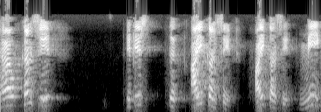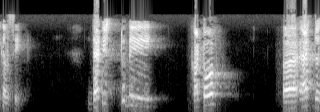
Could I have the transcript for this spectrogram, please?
have conceit, it is the I conceit, I conceit, me conceit. That is to be cut off uh, as the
